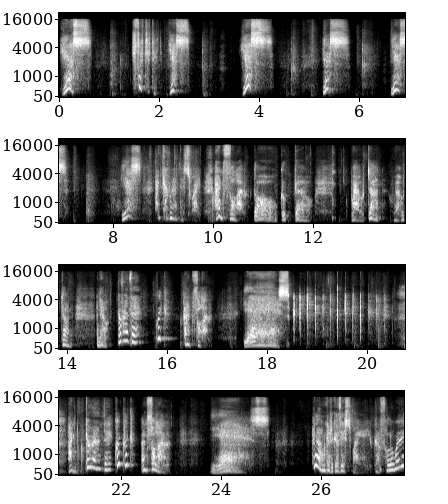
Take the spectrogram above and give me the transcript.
Yes. Yes. Yes. Yes. Yes. Yes. And come around this way and follow. Oh, good girl. Well done. Well done. And now go around there. Quick. And follow. Yes. And go around there. Quick, quick. And follow. Yes. And now I'm going to go this way. Are you going to follow me?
